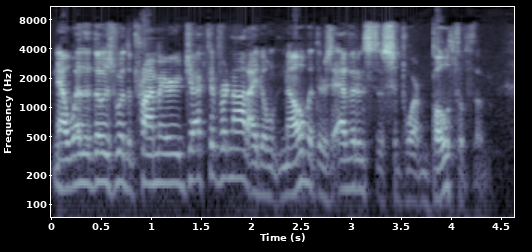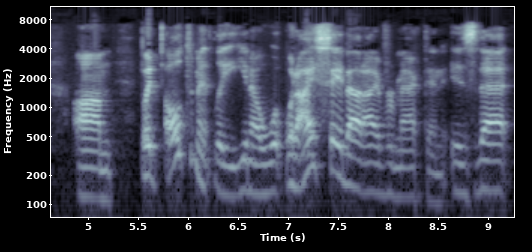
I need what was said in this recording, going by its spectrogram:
Now, whether those were the primary objective or not, I don't know, but there's evidence to support both of them. Um, but ultimately, you know, what, what I say about ivermectin is that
